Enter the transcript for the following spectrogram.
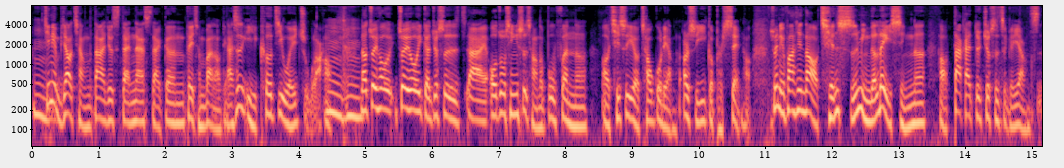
嗯。今年比较强的大概就是在 Nasdaq 跟费城半导体，还是以科技为主了哈。嗯嗯。那最后最后一个就是在欧洲新兴市场的部分呢，哦，其实也有超过两二十一个 percent 哈。所以你发现到前十名的类型呢，好，大概就就是这个样子。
